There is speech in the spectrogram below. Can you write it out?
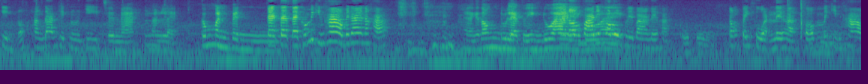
เก่งเนาะทางด้านเทคโนโลยี ใช่ไหมอืมนั่นแหละ ก็มันเป็นแต่แต่แต่เขาไม่กินข้าวไม่ได้นะคะอะก็ต้องดูแลตัวเองด้วยแต่น้องฟ้าที่เข้าะโรได้วยงพยาบาลเลยค่ะ โอ้โหต้องไปสวนเลยค่ะเพราะไม่กินข้าว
